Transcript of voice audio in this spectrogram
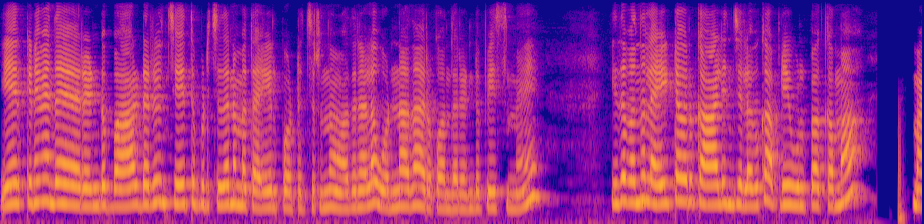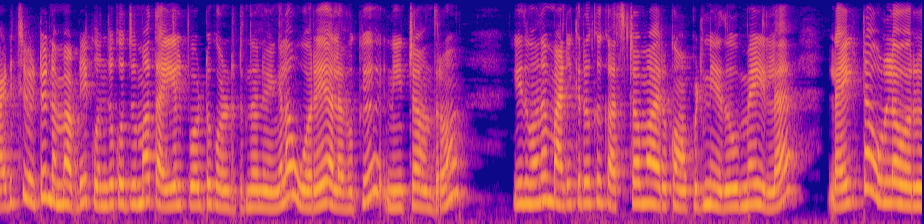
ஏற்கனவே அந்த ரெண்டு பார்டரும் சேர்த்து பிடிச்சி தான் நம்ம தையல் போட்டு வச்சுருந்தோம். அதனால் ஒன்றா தான் இருக்கும் அந்த ரெண்டு பீஸுமே இதை வந்து லைட்டாக ஒரு கால் இன்ச் அளவுக்கு அப்படியே உள்பக்கமாக மடித்து விட்டு நம்ம அப்படியே கொஞ்சம் கொஞ்சமாக தையல் போட்டு கொண்டுட்டு இருந்தோம்னு வைங்களேன் ஒரே அளவுக்கு நீட்டாக வந்துடும் இது வந்து மடிக்கிறதுக்கு கஷ்டமாக இருக்கும் அப்படின்னு எதுவுமே இல்லை. லைட்டாக உள்ள ஒரு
